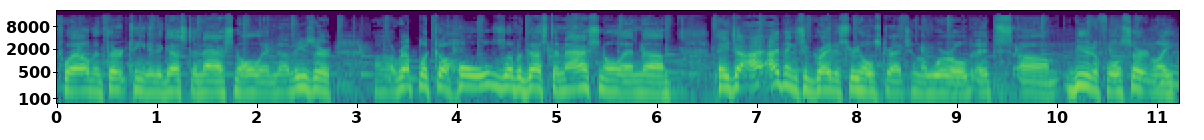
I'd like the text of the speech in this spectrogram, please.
12 and 13 at Augusta National and uh, these are uh, replica holes of Augusta National and um, Paige, I, I, think it's the greatest three-hole stretch in the world. It's um, beautiful, certainly, mm.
